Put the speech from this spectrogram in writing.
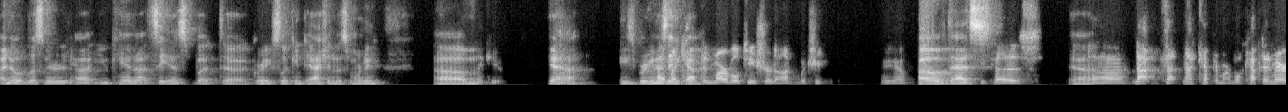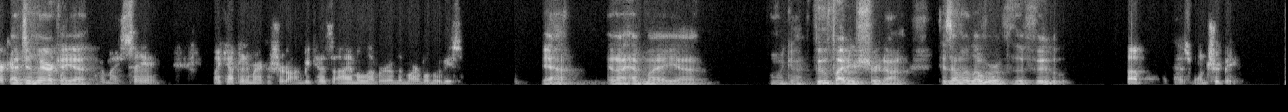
I know, listener, uh, you cannot see us, but uh, Greg's looking dashing this morning. Um, Thank you. Yeah, he's bringing. I have my Captain Marvel T-shirt on, which you, you go. Oh, that's because yeah, uh, not, not Captain Marvel, Captain America. Captain America. Yeah, What am I saying? My Captain America shirt on because I'm a lover of the Marvel movies. yeah. And I have my uh, oh my god, Foo Fighters shirt on because I'm a lover Ooh. of the Foo. Up as one should be.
